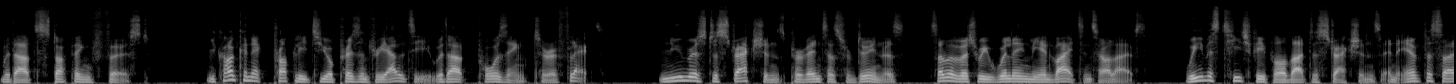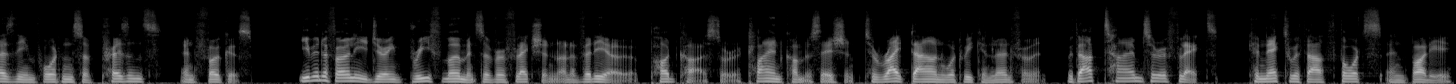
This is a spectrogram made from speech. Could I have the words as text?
without stopping first. You can't connect properly to your present reality without pausing to reflect. Numerous distractions prevent us from doing this, some of which we willingly invite into our lives. We must teach people about distractions and emphasize the importance of presence and focus, even if only during brief moments of reflection on a video, a podcast, or a client conversation, to write down what we can learn from it. Without time to reflect, connect with our thoughts and body,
